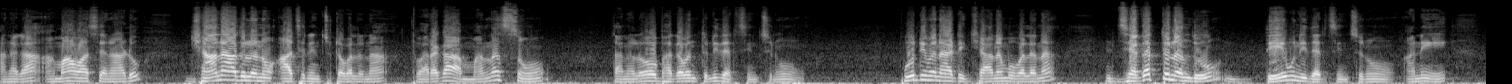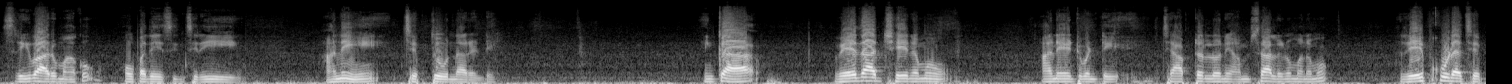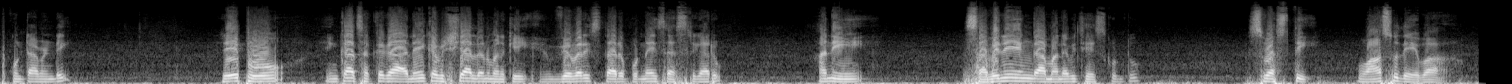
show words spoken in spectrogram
అనగా అమావాస్య నాడు ధ్యానాదులను ఆచరించుట వలన త్వరగా మనస్సు తనలో భగవంతుని దర్శించును. పూర్ణిమ నాటి ధ్యానము వలన జగత్తునందు దేవుని దర్శించును అని శ్రీవారు మాకు ఉపదేశించిరి అని చెప్తూ ఉన్నారండి. ఇంకా వేదాధ్యయనము అనేటువంటి చాప్టర్లోని అంశాలను మనము రేపు కూడా చెప్పుకుంటామండి. రేపు ఇంకా చక్కగా అనేక విషయాలను మనకి వివరిస్తారు పున్నయ్య శాస్త్రి గారు అని సవినయంగా మనవి చేసుకుంటూ స్వస్తి వాసుదేవ.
